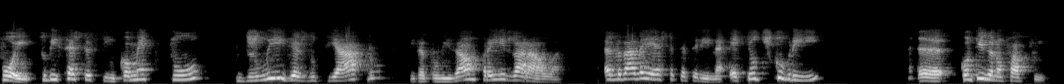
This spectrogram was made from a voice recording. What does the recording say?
foi, tu disseste assim, como é que tu desligas do teatro e da televisão para ir dar aula? A verdade é esta, Catarina, é que eu descobri, uh, contigo eu não faço isso,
